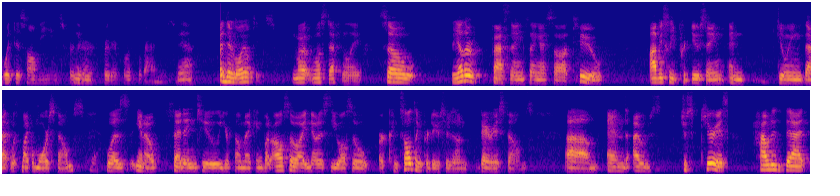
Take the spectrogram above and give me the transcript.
what this all means for their for their political values Yeah. and their loyalties. Mo- Most definitely. So, the other fascinating thing I saw too, obviously producing and doing that with Michael Moore's films Yeah. was, you know, fed into your filmmaking. But also, I noticed you also are consulting producers on various films, um, and I was just curious, how did that?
